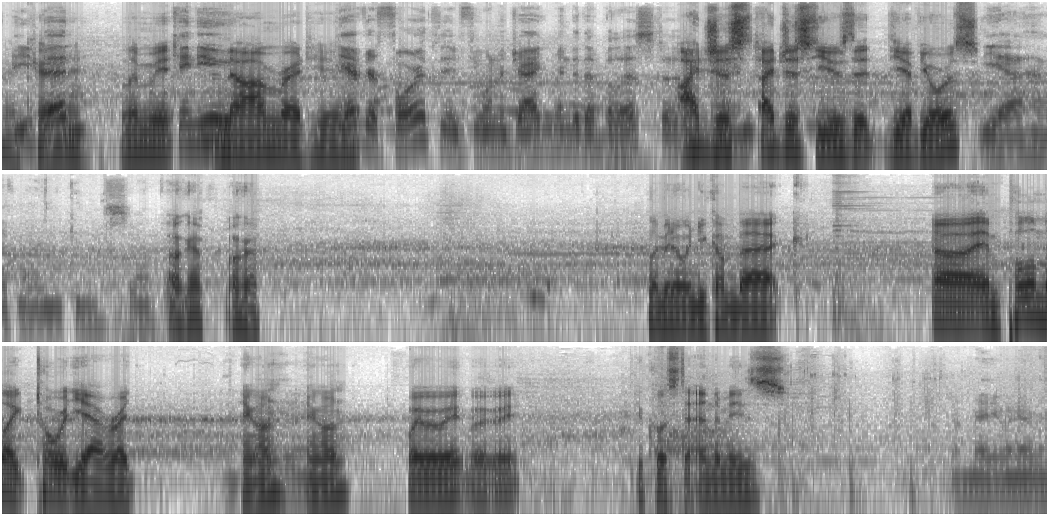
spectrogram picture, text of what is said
Okay. dead? Let me. Can you- No, I'm right Do you have your fourth? If you want to drag him into the ballista. I just, range- I just used it. Do you have yours? Yeah, I have mine. You can swap. Okay. Okay. Let me know when you come back. Uh, and pull him like toward. Yeah, right. Hang on. Hang on. Wait, wait, wait, wait, wait. Too close to enemies. I'm ready whenever.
